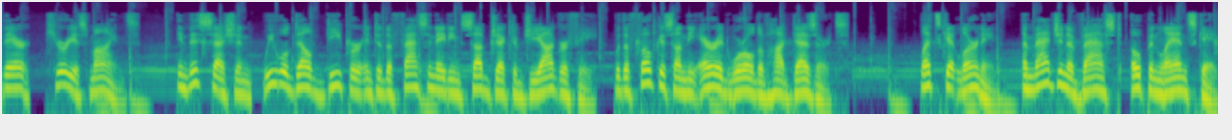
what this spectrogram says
there, curious minds. In this session, we will delve deeper into the fascinating subject of geography, with a focus on the arid world of hot deserts. Let's get learning. Imagine a vast, open landscape,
